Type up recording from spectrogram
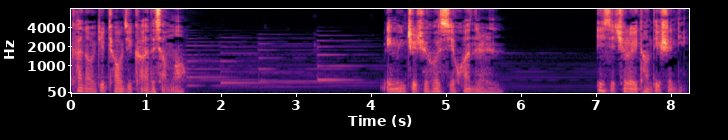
看到一只超级可爱的小猫。明明只是和喜欢的人一起去了一趟迪士尼，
